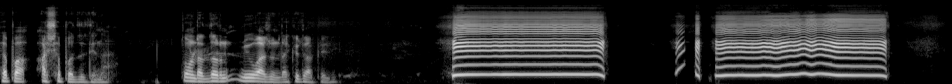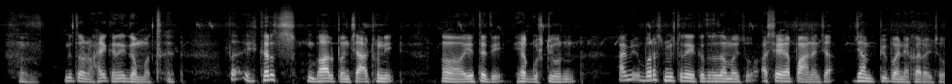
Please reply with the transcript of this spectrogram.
ह्या पा अशा पद्धतीनं. तोंडात धरून मी वाजून दाखवतो आपल्याला. मित्रांनो आहे का नाही गंमत? तर हे खरंच बालपणच्या आठवणी येतात येतं ते ह्या गोष्टीवरून. आम्ही बरेच मित्र एकत्र जमायचो अशा या पाण्याच्या जाम पिपाण्या करायचो.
